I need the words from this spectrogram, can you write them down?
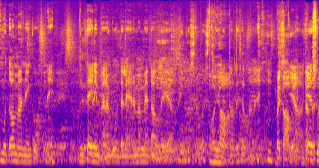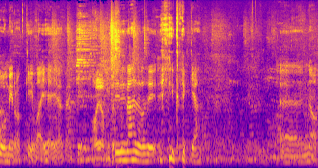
Mutta mä niinku, niin, teinimpänä kuuntelin enemmän metallia ja niinku sellaista. Oh jaa. oli sellainen. Metalli, ja, mitä ja metalli? suomi vaihe ja kaikki. Ai jaa, mitäs siis se- vähän sellaisia kaikkia. Öö, no,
